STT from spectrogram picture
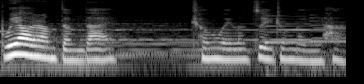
不要让等待成为了最终的遗憾。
